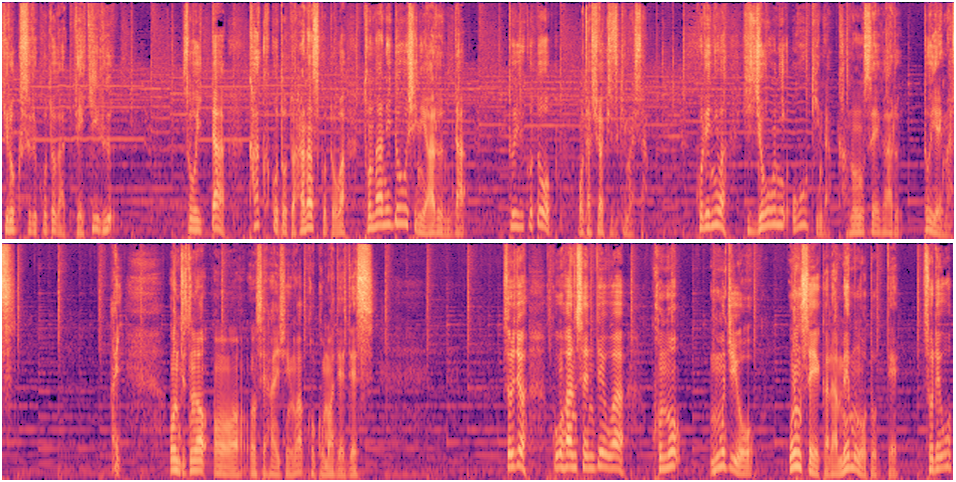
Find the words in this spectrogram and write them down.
記録することができるそういった書くことと話すことは隣同士にあるんだということを私は気づきましたこれには非常に大きな可能性があると言えます。はい。本日の音声配信はここまでです。それでは後半戦ではこの文字を音声からメモを取ってそれを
